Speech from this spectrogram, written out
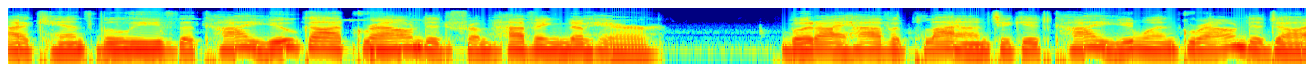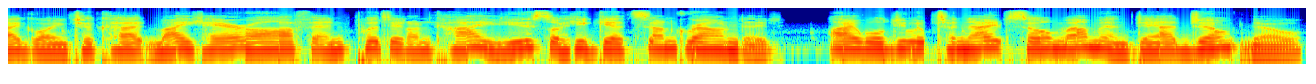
I can't believe that Caillou got grounded from having no hair. But I have a plan to get Caillou ungrounded. I going to cut my hair off and put it on Caillou so he gets ungrounded. I will do it tonight so mom and dad don't know.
